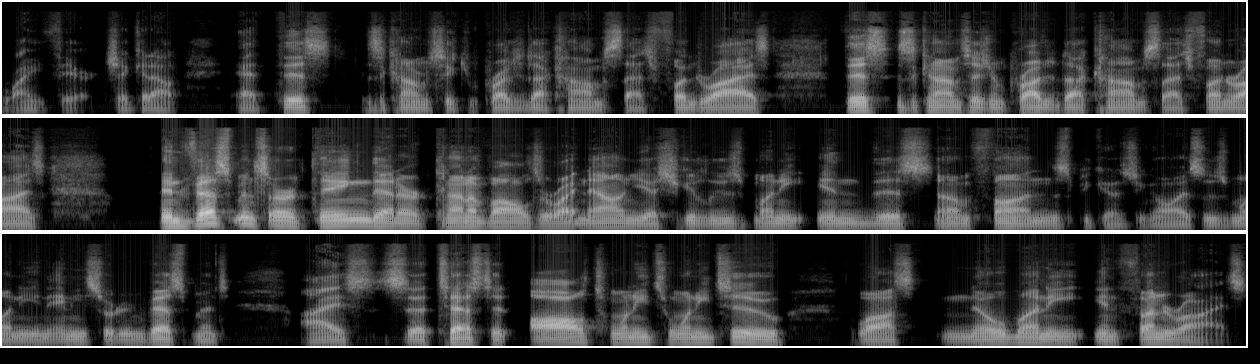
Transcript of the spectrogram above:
right there. Check it out at this is a conversation project.com slash fundrise. This is a conversation project.com slash fundrise investments are a thing that are kind of volatile right now and yes you could lose money in this um, funds because you can always lose money in any sort of investment i s- tested all 2022 lost no money in fundrise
